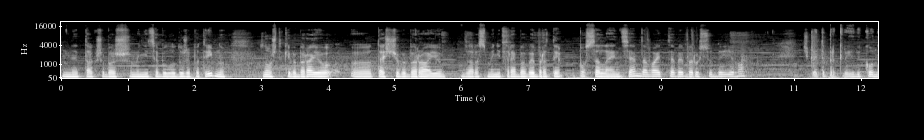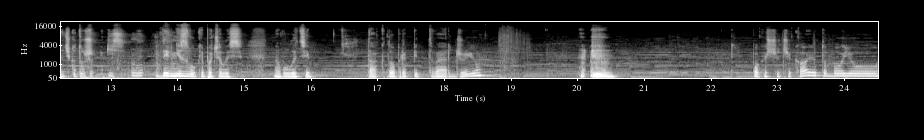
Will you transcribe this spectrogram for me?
Не так, щоб аж мені це було дуже потрібно. Знову ж таки, вибираю е, те, що вибираю. Зараз мені треба вибрати поселенця. Давайте виберу сюди його. Чекайте, прикрию віконечко, тому що якісь дивні звуки почались на вулиці. Так, добре, підтверджую. Поки що чекаю тобою.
